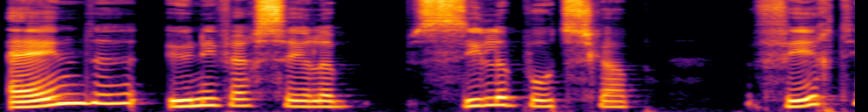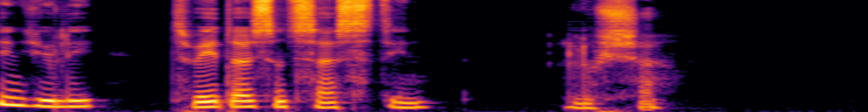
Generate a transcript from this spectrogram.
Einde Universele Zielenboodschap, 14 juli 2016. Lucia.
